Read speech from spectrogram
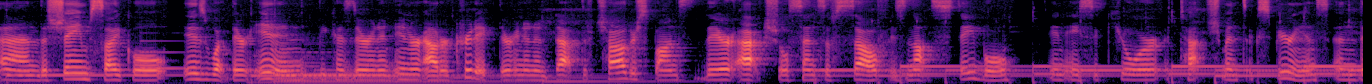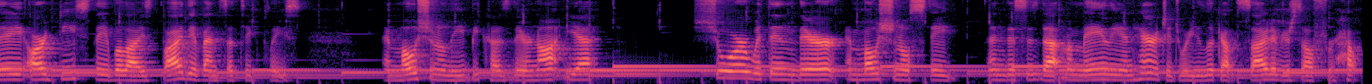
And the shame cycle is what they're in because they're in an inner outer critic. They're in an adaptive child response. Their actual sense of self is not stable in a secure attachment experience and they are destabilized by the events that take place emotionally because they're not yet sure within their emotional state and this is that mammalian heritage where you look outside of yourself for help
